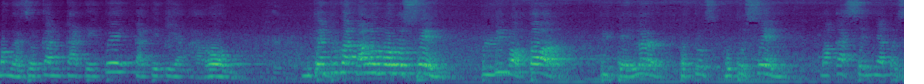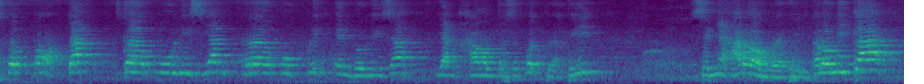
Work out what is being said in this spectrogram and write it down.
menghasilkan KTP KTP yang haram. Kemudian juga kalau ngurus SIM beli motor di dealer betul butuh SIM maka SIM-nya tersebut produk kepolisian Republik Indonesia yang haram tersebut berarti SIM-nya haram berarti. Kalau nikah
